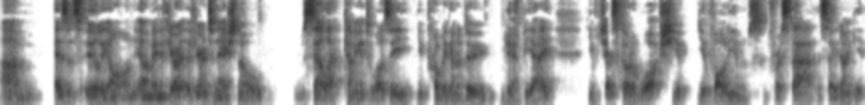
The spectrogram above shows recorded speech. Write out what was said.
Um, as it's early on, I mean, if you're if you're international seller coming into Aussie, you're probably going to do yeah. FBA. You've just got to watch your, your volumes for a start, so you don't get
